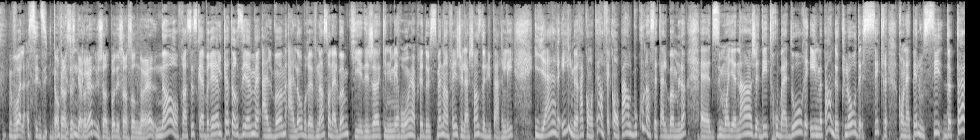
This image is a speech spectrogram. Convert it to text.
voilà, c'est dit. Donc, Francis Cabrel lui chante pas des chansons de Noël. Non, Francis Cabrel, 14e album à l'aube revenant, son album qui est déjà qui est numéro un après deux semaines. En fait, j'ai eu la chance de lui parler hier et il me racontait en fait qu'on parle beaucoup dans cet album-là euh, du Moyen Âge, des troubadours et il me parle de Claude Sicre qu'on appelle aussi Docteur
